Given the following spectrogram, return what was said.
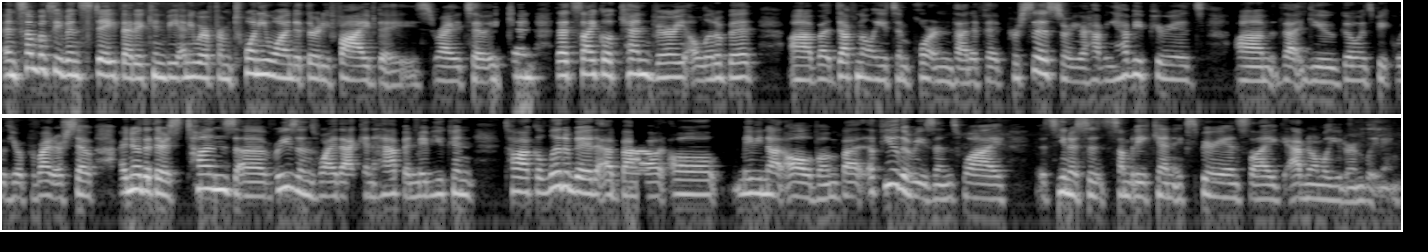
and some books even state that it can be anywhere from 21 to 35 days, right? So it can that cycle can vary a little bit, uh, but definitely it's important that if it persists or you're having heavy periods, um, that you go and speak with your provider. So I know that there's tons of reasons why that can happen. Maybe you can talk a little bit about all, maybe not all of them, but a few of the reasons why it's you know so somebody can experience like abnormal uterine bleeding.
